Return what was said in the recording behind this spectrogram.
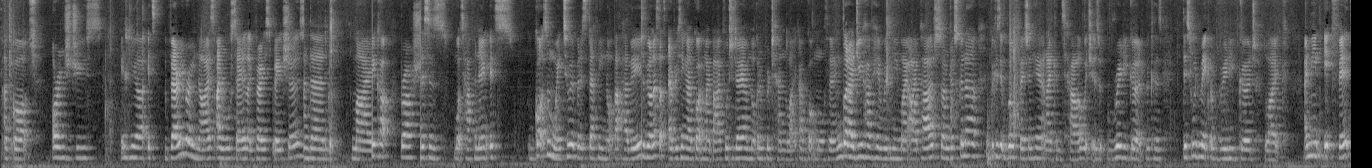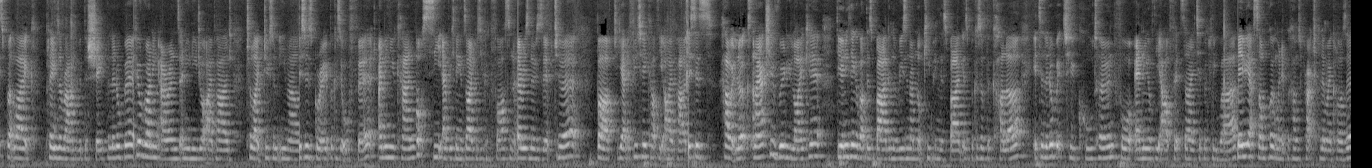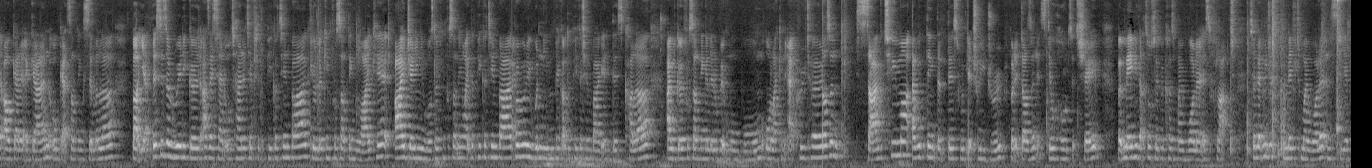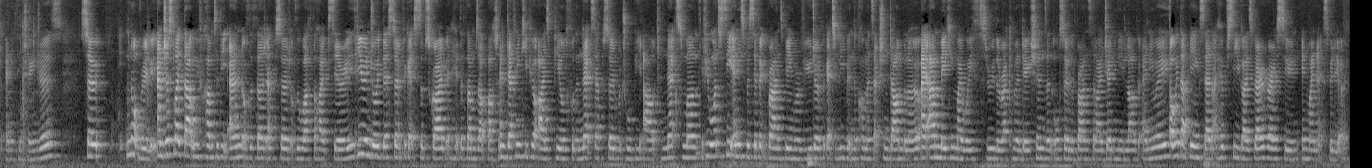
I've got orange juice in here. It's very, very nice, I will say, like very spacious. And then my makeup brush. This is what's happening. It's got some weight to it but it's definitely not that heavy to be honest that's everything i've got in my bag for today i'm not going to pretend like i've got more things but i do have here with me my ipad so i'm just gonna because it will fit in here and i can tell which is really good because this would make a really good like i mean it fits but like plays around with the shape a little bit if you're running errands and you need your ipad to like do some email. This is great because it will fit. I mean, you can not see everything inside because you can fasten it. There is no zip to it. But yeah, if you take out the iPad, this is how it looks and I actually really like it. The only thing about this bag and the reason I'm not keeping this bag is because of the colour. It's a little bit too cool toned for any of the outfits that I typically wear. Maybe at some point when it becomes practical in my closet, I'll get it again or get something similar. But yeah, this is a really good, as I said, alternative to the Picotin bag. If you're looking for something like it, I genuinely was looking for something like the Picotin bag. I probably wouldn't even pick up the Picotin bag in this colour. I would go for something a little bit more warm or like an ecru tone. It doesn't sag too much. I would think that this would literally droop, but it doesn't. It still holds its shape. But maybe that's also because my wallet is flat. So let me just lift my wallet and see if anything changes. So not really. And just like that, we've come to the end of the third episode of the Worth the Hype series. If you enjoyed this, don't forget to subscribe and hit the thumbs up button. And definitely keep your eyes peeled for the next episode, which will be out next month. If you want to see any specific brands being reviewed, don't forget to leave it in the comment section down below. I am making my way through the recommendations and also the brands that I genuinely love anyway. But with that being said, I hope to see you guys very, very soon in my next video.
